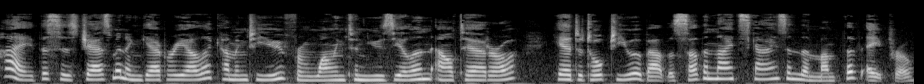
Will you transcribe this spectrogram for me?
Hi, this is Jasmine and Gabriella coming to you from Wellington, New Zealand, Aotearoa, here to talk to you about the southern night skies in the month of April.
